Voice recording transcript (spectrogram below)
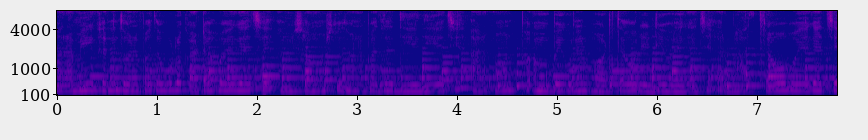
আর আমি এখানে ধনে পাতাগুলো কাটা হয়ে গেছে, আমি সমস্ত ধনে পাতা দিয়ে দিয়েছি আর আমার বেগুনের ভর্তাও রেডি হয়ে গেছে আর ভাতটাও হয়ে গেছে।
